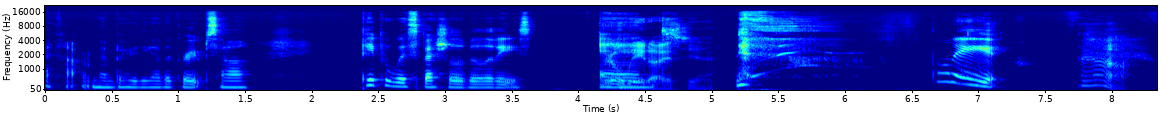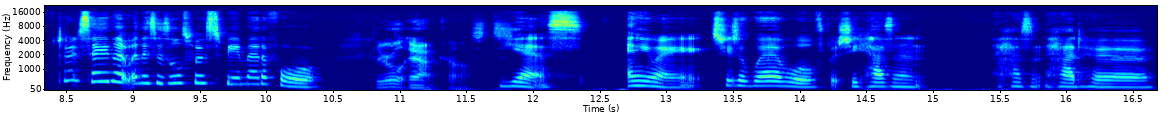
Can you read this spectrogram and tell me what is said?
I can't remember who the other groups are. People with special abilities. They're all And- weirdos, yeah. Bonnie, Ah, don't say that when this is all supposed to be a metaphor. they're all outcasts. Yes. Anyway, she's a werewolf, but she hasn't hasn't had her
